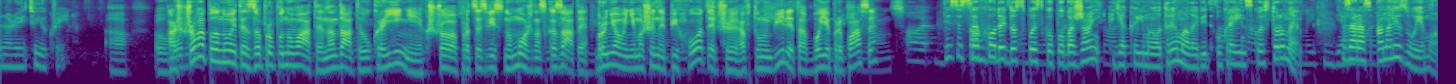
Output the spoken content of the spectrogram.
weaponry to Ukraine? Uh, А що ви плануєте запропонувати надати Україні, якщо про це звісно можна сказати, броньовані машини піхоти чи автомобілі та боєприпаси? Це входить до списку побажань, який ми отримали від української сторони. Зараз аналізуємо.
